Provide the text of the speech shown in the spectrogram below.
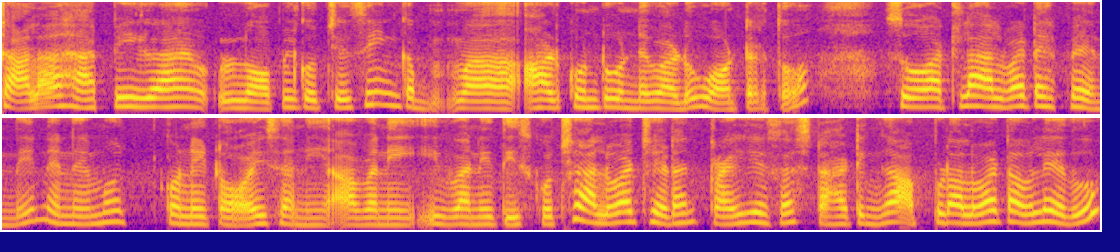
చాలా హ్యాపీగా లోపలికి వచ్చేసి ఇంకా ఆడుకుంటూ ఉండేవాడు వాటర్తో. సో అట్లా అలవాటు అయిపోయింది నేనేమో కొన్ని టాయ్స్ అని అవని ఇవని తీసుకొచ్చి అలవాటు చేయడానికి ట్రై చేసాను స్టార్టింగ్గా. అప్పుడు అలవాటు అవ్వలేదు.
